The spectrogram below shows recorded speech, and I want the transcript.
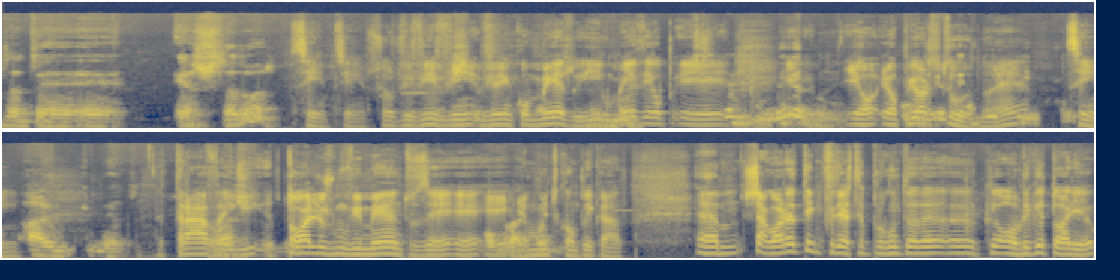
Portanto, é, é, é assustador. Sim, sim. As pessoas vivem, vivem com medo e o medo é o, é, é, é o pior de tudo, não é? Sim. Trava e tolhe os movimentos, é, é, muito complicado. Um, já agora tenho que fazer esta pergunta uh, obrigatória.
